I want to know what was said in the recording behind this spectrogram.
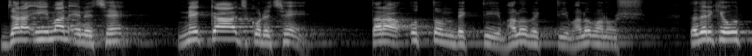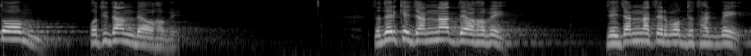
যারা ঈমান এনেছে, নেক কাজ করেছে, তারা উত্তম ব্যক্তি, ভালো ব্যক্তি, ভালো মানুষ। তাদেরকে উত্তম প্রতিদান দেওয়া হবে। তাদেরকে জান্নাত দেওয়া হবে। যে জান্নাতের মধ্যে থাকবে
